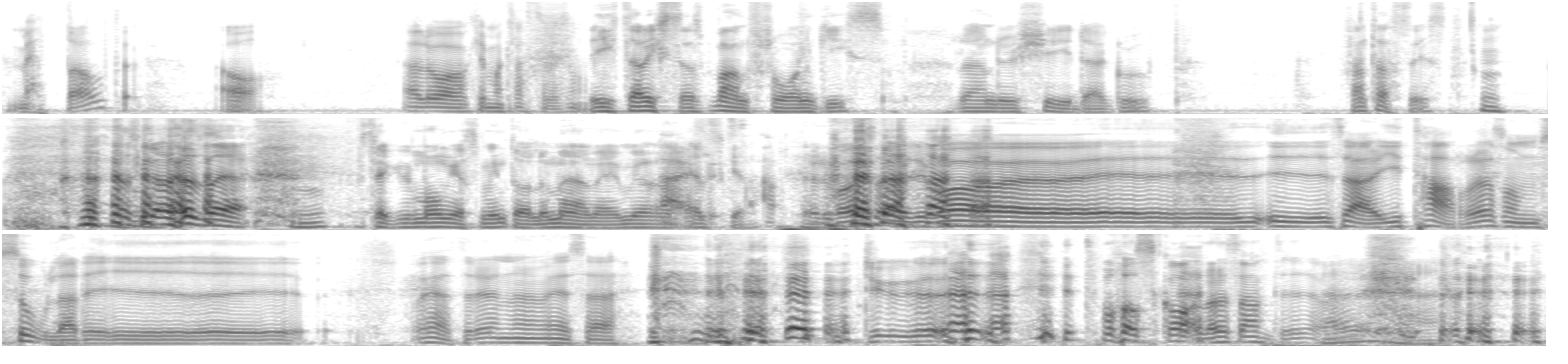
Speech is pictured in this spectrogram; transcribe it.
metal typ. ja. Eller vad kan man klassa det som? Det är gitarristens band från GISM, Randy Shida Group. Fantastiskt. Mm. Skulle jag säga. Mm. Säkert många som inte håller med mig men jag Nej, älskar. Det var, så här, det var eh, i så här, gitarrer som solade i vad heter det när de är så här? du, två skalor samtidigt.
